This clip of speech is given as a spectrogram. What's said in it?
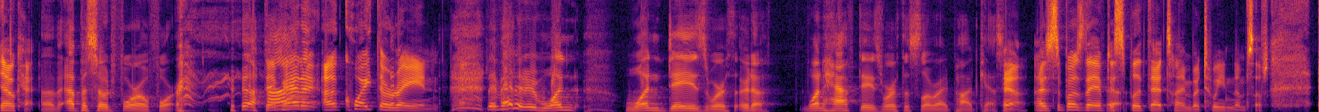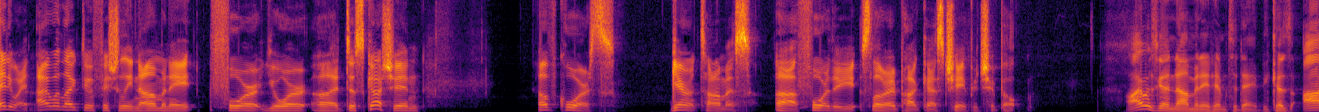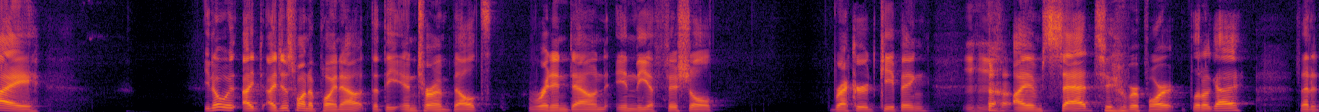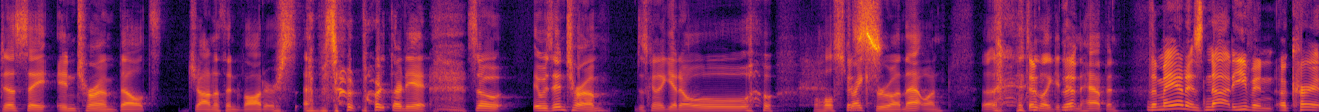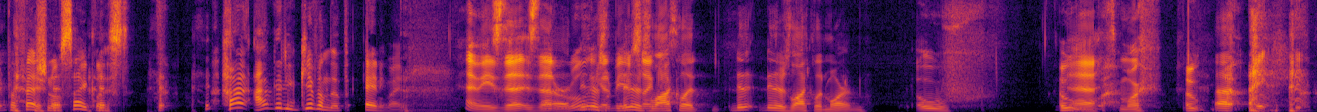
Okay, of episode 404. They've had a, a, quite the reign. They've had it in one one day's worth or no one half day's worth of slow ride podcast. Yeah, I suppose they have to split that time between themselves. Anyway, I would like to officially nominate for your uh, discussion, of course, Geraint Thomas uh, for the Slow Ride Podcast Championship belt. I was going to nominate him today because I, you know, what, I I just want to point out that the interim belt written down in the official record keeping. I am sad to report, little guy, that it does say interim belt Jonathan Vaughters episode 438. So it was interim. Just gonna get a whole, a whole strike This- through on that one, uh, like it the- didn't happen. The man is not even a current professional cyclist. How, how could you give him the anyway? I mean, is that is that a rule? You Neither's, gotta be neither's cyclist? Lachlan. Neither's Lachlan Morton. Oh, Ooh, yeah, it's more. ooh, uh, I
